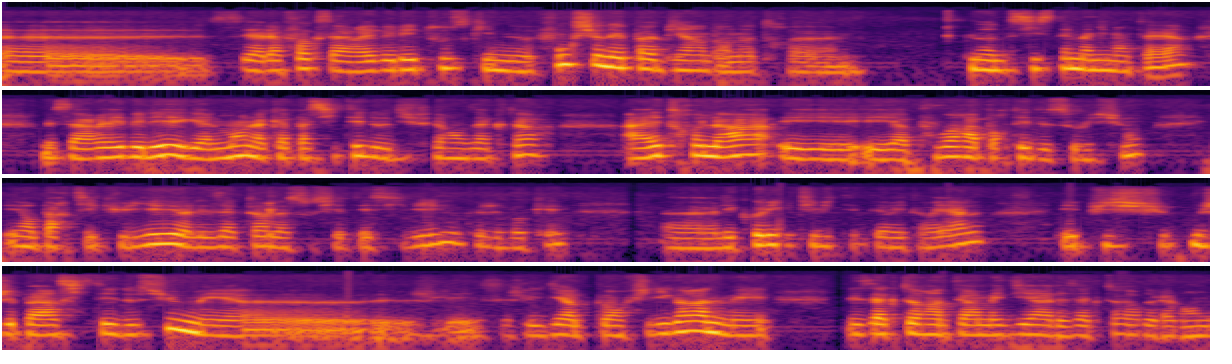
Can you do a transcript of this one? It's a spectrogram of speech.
euh, c'est à la fois que ça a révélé tout ce qui ne fonctionnait pas bien dans notre, notre système alimentaire, mais ça a révélé également la capacité de différents acteurs à être là et, à pouvoir apporter des solutions, et en particulier les acteurs de la société civile que j'évoquais, euh, les collectivités territoriales. Et puis, je n'ai pas insisté dessus, mais je l'ai dit un peu en filigrane, mais les acteurs intermédiaires, les acteurs de la grande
